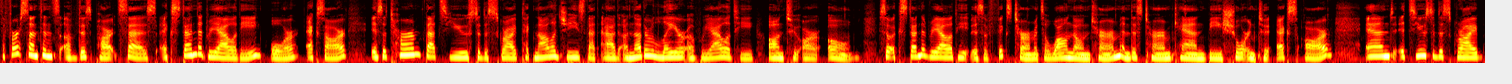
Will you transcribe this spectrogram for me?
the first sentence of this part says, extended reality, or XR, is a term that's used to describe technologies that add another layer of reality onto our own. So extended reality is a fixed term. It's a well-known term, and this term can be shortened to XR, and it's used to describe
